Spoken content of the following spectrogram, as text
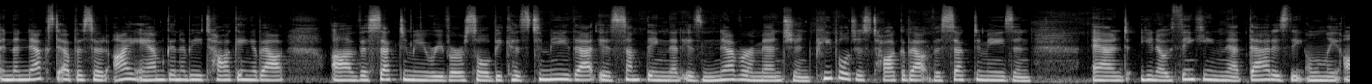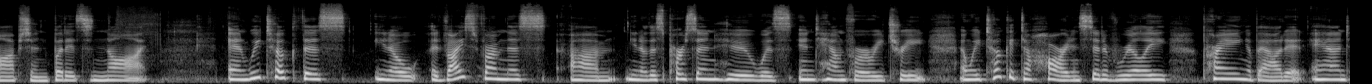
In the next episode, I am going to be talking about uh, vasectomy reversal because to me, that is something that is never mentioned. People just talk about vasectomies and and you know thinking that that is the only option but it's not and we took this, you know, advice from this, um, you know, this person who was in town for a retreat, and we took it to heart instead of really praying about it. And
